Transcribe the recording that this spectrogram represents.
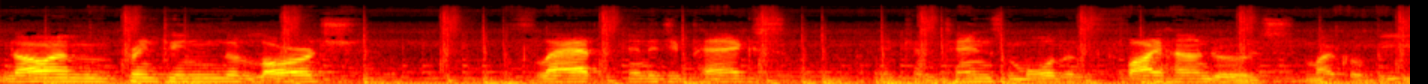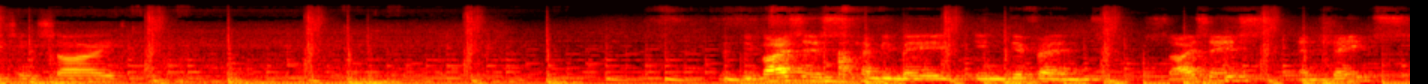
Now I'm printing the large flat energy packs. It contains more than 500 micro beads inside. The devices can be made in different sizes and shapes,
